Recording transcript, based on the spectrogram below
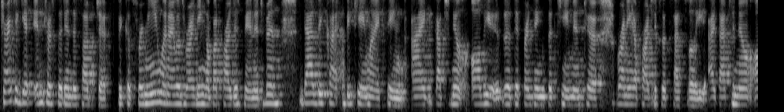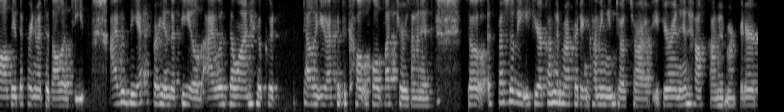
try to get interested in the subjects because for me when i was writing about project management, that beca- became my thing. I got to know all the, the different things that came into running a project successfully. I got to know all the different methodologies. I was the expert in the field. I was the one who could tell you I could hold lectures on it. So especially if you're a content marketing coming into a startup, if you're an in-house content marketer,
